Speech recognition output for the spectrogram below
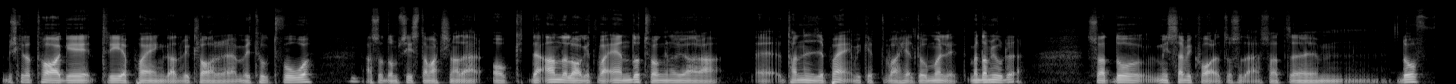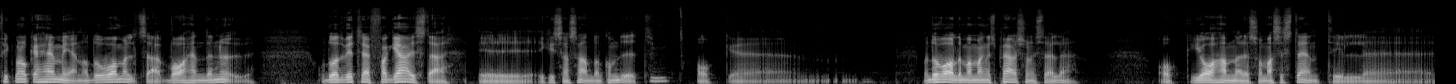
vi skulle ha tagit tre poäng, då hade vi klarat det. Men vi tog två, alltså de sista matcherna där. Och det andra laget var ändå tvungen att göra, eh, ta nio poäng, vilket var helt omöjligt. Men de gjorde det. Så att då missade vi kvalet och sådär. Så att eh, då fick man åka hem igen och då var man lite så här, vad händer nu? Och då hade vi träffat guys där i, i Kristiansand, de kom dit. Mm. Och, eh, men då valde man Magnus Persson istället. Och jag hamnade som assistent till eh,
